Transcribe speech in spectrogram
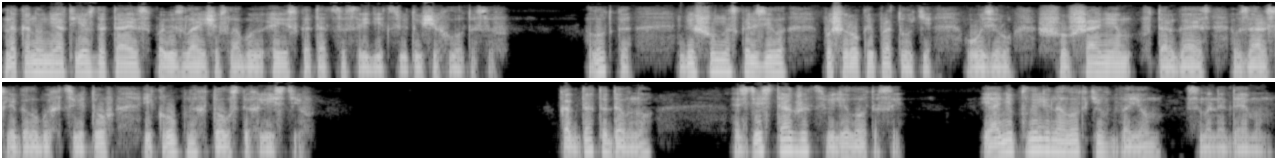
Накануне отъезда Таис повезла еще слабую Эрис кататься среди цветущих лотосов. Лодка бесшумно скользила по широкой протоке, озеру, с шуршанием вторгаясь в заросли голубых цветов и крупных толстых листьев. Когда-то давно здесь также цвели лотосы, и они плыли на лодке вдвоем с Менедемом.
